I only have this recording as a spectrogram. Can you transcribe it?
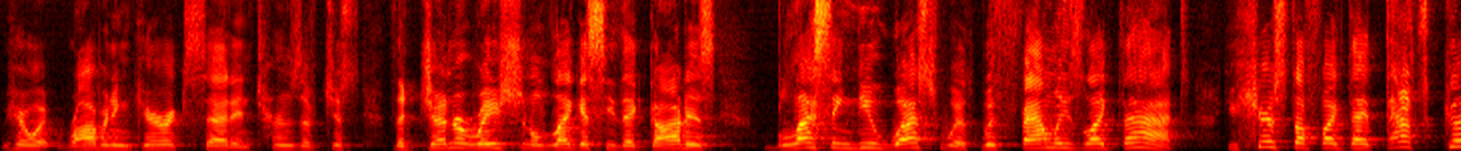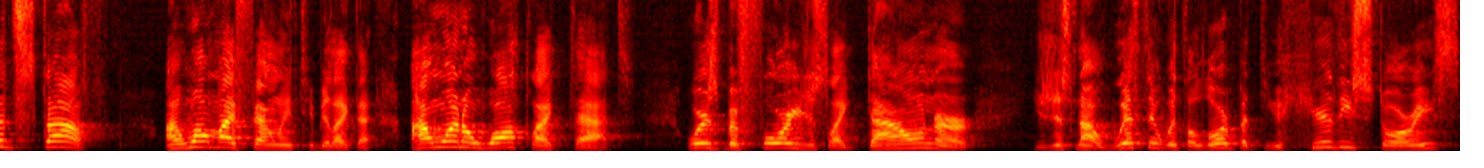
We hear what Robin and Garrick said in terms of just the generational legacy that God is blessing New West with, with families like that. You hear stuff like that, that's good stuff. I want my family to be like that. I want to walk like that. Whereas before, you're just like down or you're just not with it with the Lord, but you hear these stories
